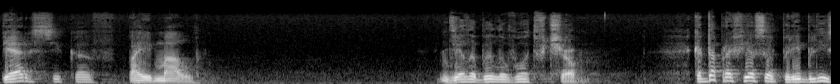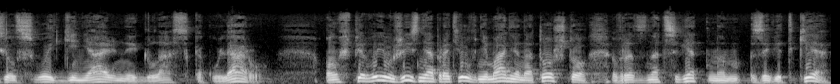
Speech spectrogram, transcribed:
Персиков поймал. Дело было вот в чем. Когда профессор приблизил свой гениальный глаз к окуляру, он впервые в жизни обратил внимание на то, что в разноцветном завитке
